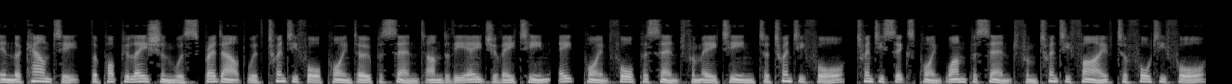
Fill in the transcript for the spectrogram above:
In the county, the population was spread out with 24.0% under the age of 18, 8.4% from 18 to 24, 26.1% from 25 to 44,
